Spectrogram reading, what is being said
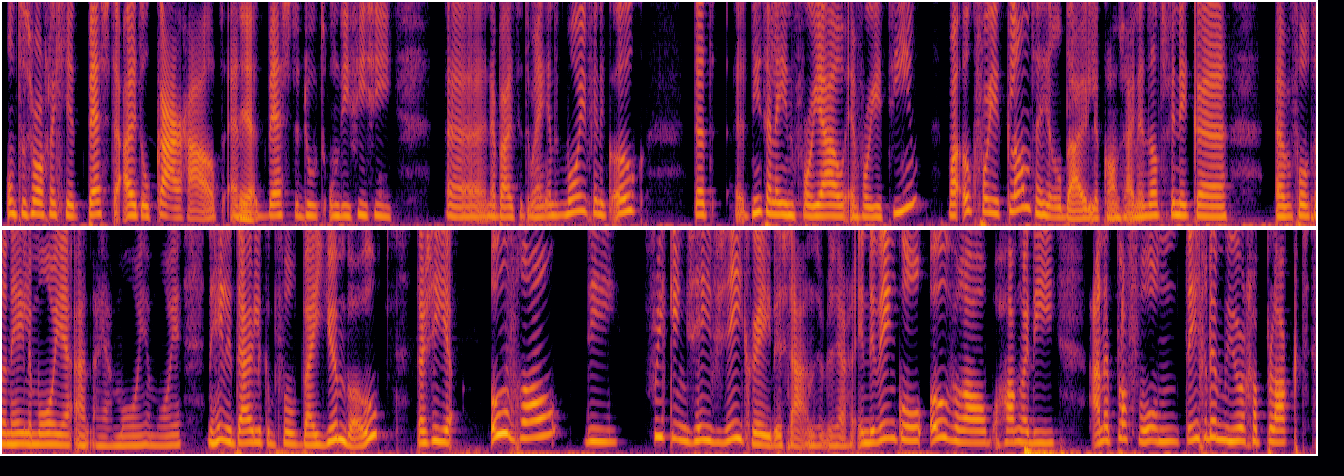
Om te zorgen dat je het beste uit elkaar haalt. En het beste doet om die visie naar buiten te brengen. En het mooie vind ik ook dat het niet alleen voor jou en voor je team, maar ook voor je klanten heel duidelijk kan zijn. En dat vind ik uh, uh, bijvoorbeeld een hele mooie, nou ja, mooie, mooie, een hele duidelijke bijvoorbeeld bij Jumbo. Daar zie je overal die freaking zeven zekerheden staan, zullen we zeggen. In de winkel, overal hangen die aan het plafond, tegen de muur geplakt.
